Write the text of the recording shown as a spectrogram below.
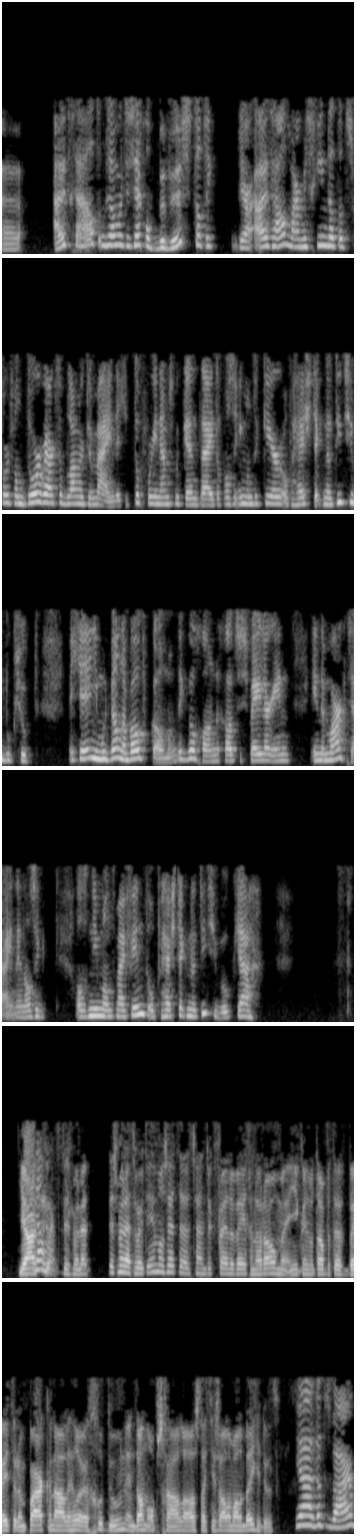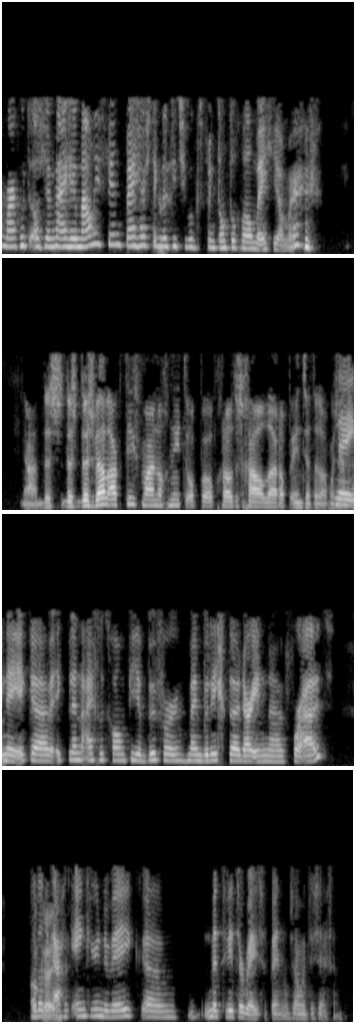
uh, uitgehaald, om zo maar te zeggen, of bewust dat ik eruit haal, maar misschien dat dat soort van doorwerkt op lange termijn. Dat je toch voor je naamsbekendheid, of als iemand een keer op hashtag notitieboek zoekt, weet je, je moet wel naar boven komen. Want ik wil gewoon de grootste speler in, in de markt zijn. En als ik, als niemand mij vindt op hashtag notitieboek, ja. Ja, het, het, is maar net, Het is maar net hoe je het in wil zetten. Het zijn natuurlijk vele wegen naar Rome. En je kunt wat dat betreft beter een paar kanalen heel erg goed doen. En dan opschalen als dat je ze allemaal een beetje doet. Ja, dat is waar. Maar goed, als je mij helemaal niet vindt bij hashtag notitieboek, dat vind ik dan toch wel een beetje jammer. Ja, dus, dus, dus wel actief, maar nog niet op, op grote schaal daarop inzetten, zou ik maar nee, zeggen. nee, ik, uh, ik plan eigenlijk gewoon via Buffer mijn berichten daarin uh, vooruit. Zodat ik eigenlijk één keer in de week uh, met Twitter bezig ben, om zo maar te zeggen.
